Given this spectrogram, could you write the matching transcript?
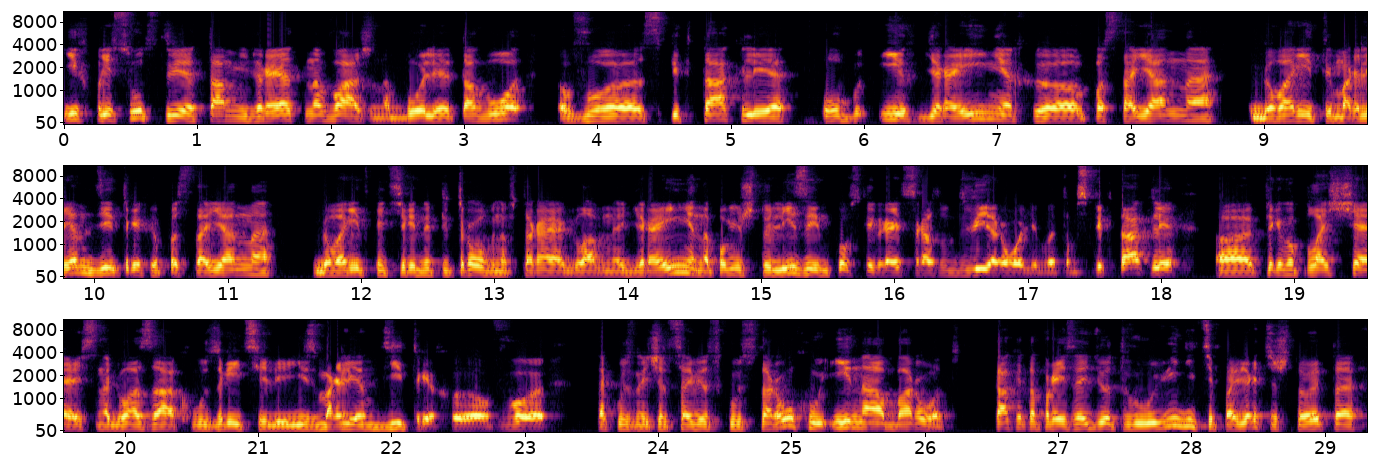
их присутствие там невероятно важно. Более того, в спектакле об их героинях постоянно говорит и Марлен Дитрих, и постоянно говорит Катерина Петровна, вторая главная героиня. Напомню, что Лиза Янковская играет сразу две роли в этом спектакле, э, перевоплощаясь на глазах у зрителей из Марлен Дитрих э, в такую, значит, советскую старуху и наоборот. Как это произойдет, вы увидите. Поверьте, что это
